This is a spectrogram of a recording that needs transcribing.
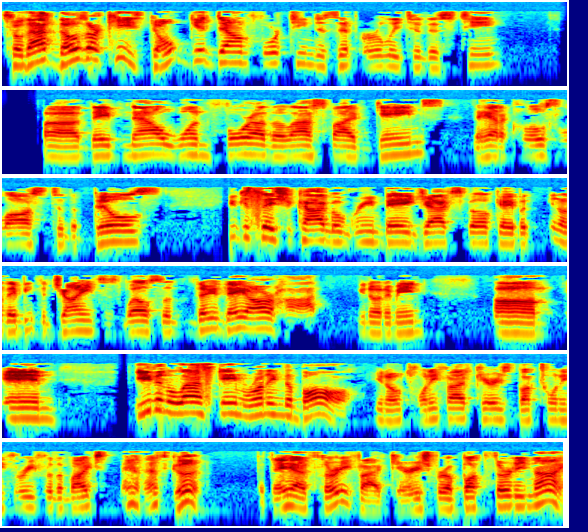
so that those are keys. Don't get down 14 to zip early to this team. Uh, they've now won four out of the last five games. They had a close loss to the Bills. You could say Chicago, Green Bay, Jacksonville, okay, but you know they beat the Giants as well, so they they are hot. You know what I mean? Um, and even the last game running the ball, you know, 25 carries, buck 23 for the Vikes. Man, that's good. But they had 35 carries for a buck 39.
